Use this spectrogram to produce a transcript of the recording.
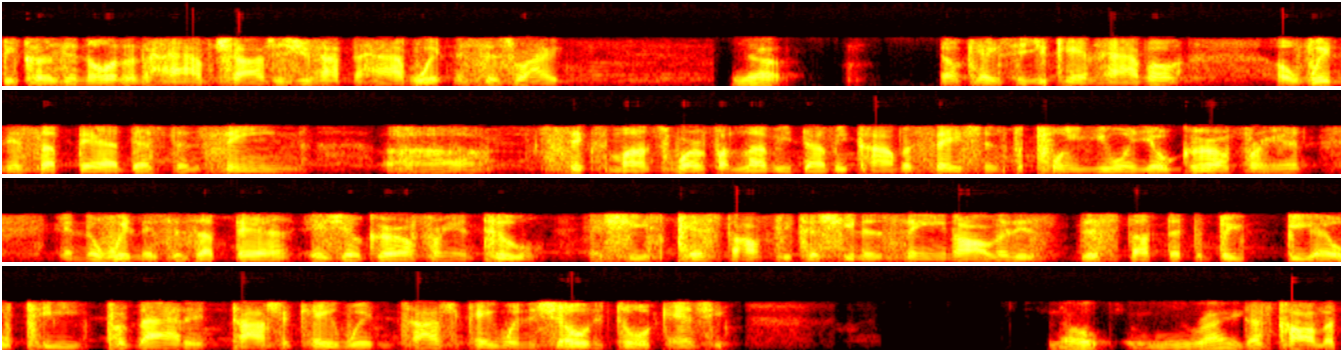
Because in order to have charges, you have to have witnesses, right? Yep. Okay, so you can't have a a witness up there that's been seen uh six months worth of lovey dovey conversations between you and your girlfriend and the witnesses up there is your girlfriend too and she's pissed off because she done seen all of this this stuff that the B- BOP provided Tasha K with, and Tasha K went and showed it to her, can't she? Nope, you're right. That's called a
